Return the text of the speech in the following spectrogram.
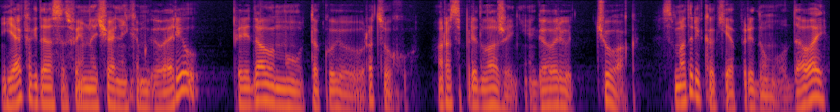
Я, когда со своим начальником говорил, передал ему такую рацуху, раз предложение. Говорю, чувак, смотри, как я придумал. Давай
